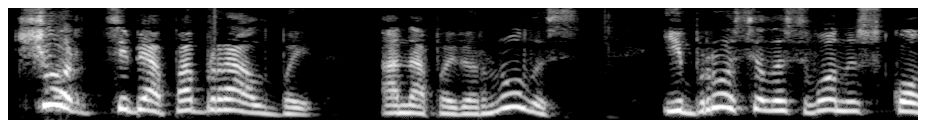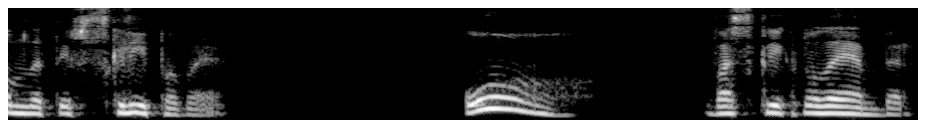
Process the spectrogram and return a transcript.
Черт тебя побрал бы! Она повернулась и бросилась вон из комнаты, всклипывая. — О! — воскликнула Эмбер,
